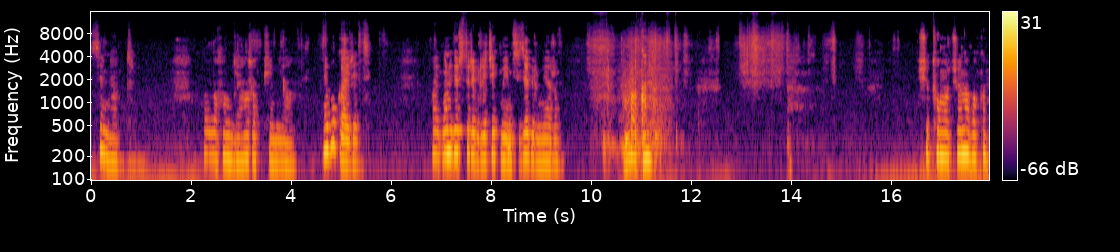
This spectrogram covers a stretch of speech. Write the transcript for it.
Sen ne yaptın? Allah'ım ya Rabbim ya. Ne bu gayret? Ay bunu gösterebilecek miyim size bilmiyorum. Bakın. Şu tomurcuğuna bakın.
